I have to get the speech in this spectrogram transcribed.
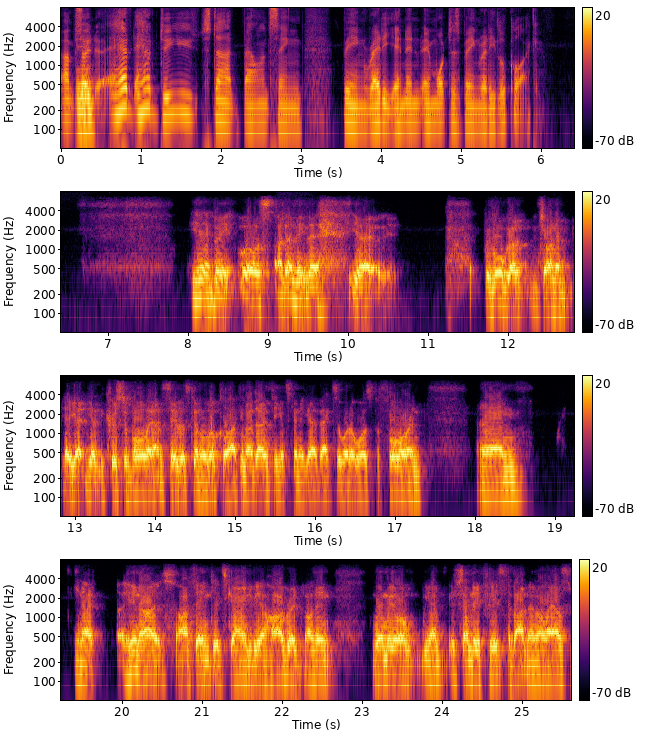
Um, so, mm. how, how do you start balancing being ready, and, and, and what does being ready look like? Yeah, but, well, I don't think that, you know, we've all got trying to get, get, the crystal ball out and see what it's going to look like. And I don't think it's going to go back to what it was before. And, um, you know, who knows? I think it's going to be a hybrid. I think when we all, you know, if somebody hits the button and allows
